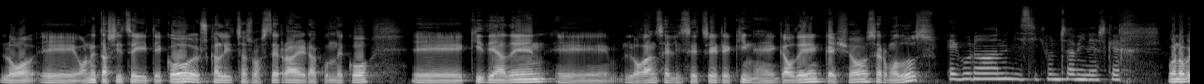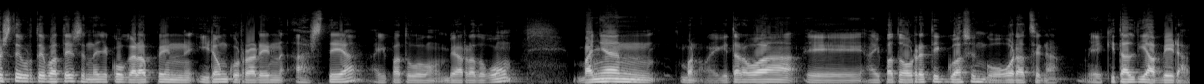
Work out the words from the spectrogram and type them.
lo, e, honetaz hitz egiteko Euskal Itxasbazterra erakundeko e, kidea den e, Logan Zelizetxerekin e, gaude, kaixo, zer moduz? Egunon, bizikuntza esker. Bueno, beste urte batez, endaiako garapen iraunkorraren astea, aipatu beharra dugu, baina, bueno, egitaroa e, aipatu aurretik goazen gogoratzena, ekitaldia bera.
